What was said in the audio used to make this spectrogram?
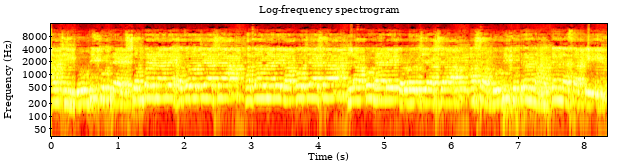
आमची लोभी कुत्रे शंभर मिळाले हजारोची आशा. हजार मिळाले लाखोची आशा. लाखो मिळाले करोडोची आशा. अशा लोभी कुत्र्यांना हटवण्यासाठी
